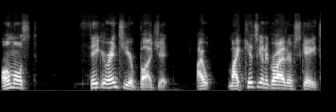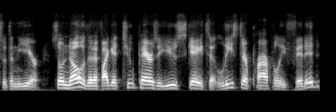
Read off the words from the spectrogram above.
almost figure into your budget. I my kid's going to grow out of their skates within the year. So know that if I get two pairs of used skates, at least they're properly fitted.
